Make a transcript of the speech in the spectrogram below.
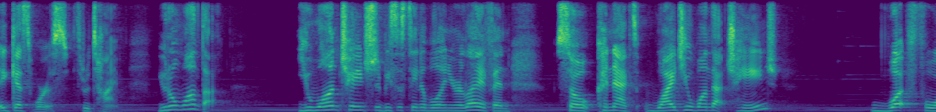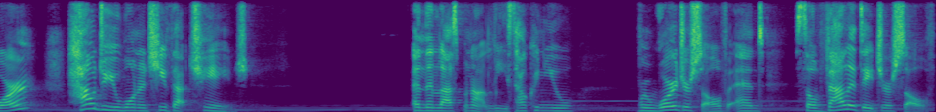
it gets worse through time. You don't want that. You want change to be sustainable in your life and so connect. Why do you want that change? What for? How do you want to achieve that change? And then last but not least, how can you reward yourself and self validate yourself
